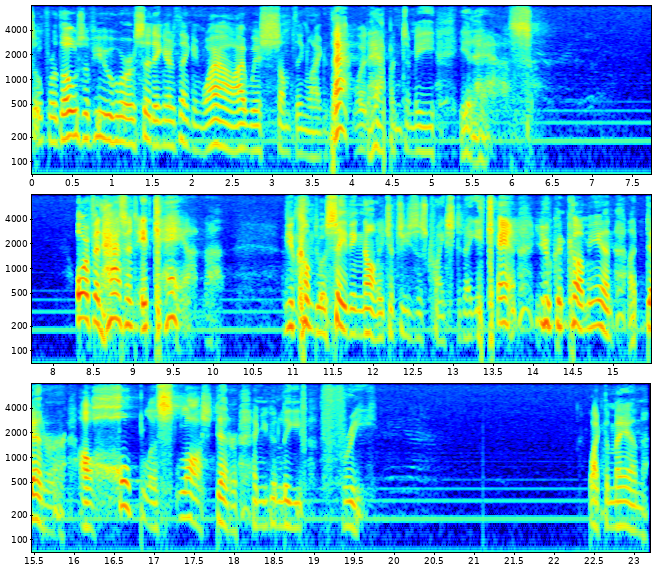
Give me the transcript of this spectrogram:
So, for those of you who are sitting here thinking, wow, I wish something like that would happen to me, it has. Or if it hasn't, it can you come to a saving knowledge of Jesus Christ today, it can. You can come in a debtor, a hopeless, lost debtor, and you can leave free. Like the man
